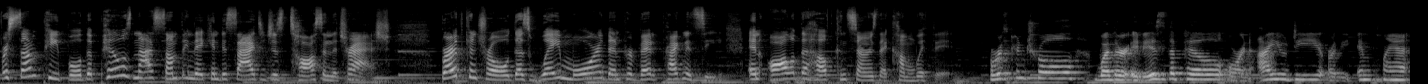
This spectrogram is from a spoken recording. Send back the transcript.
for some people, the pill's not something they can decide to just toss in the trash. Birth control does way more than prevent pregnancy and all of the health concerns that come with it birth control, whether it is the pill or an IUD or the implant,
